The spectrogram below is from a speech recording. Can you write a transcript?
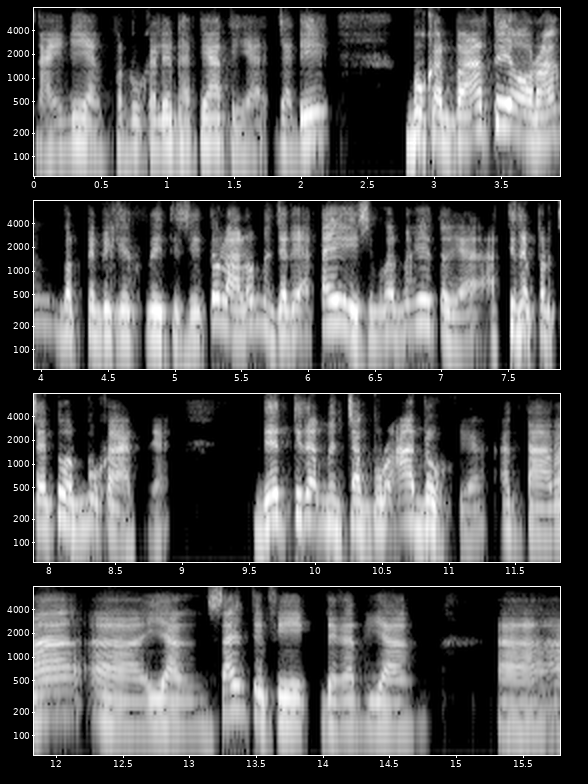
Nah ini yang perlu kalian hati-hati ya. Jadi bukan berarti orang berpikir kritis itu lalu menjadi ateis, bukan begitu ya. Tidak percaya Tuhan bukan ya. Dia tidak mencampur aduk ya antara uh, yang saintifik dengan yang uh,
